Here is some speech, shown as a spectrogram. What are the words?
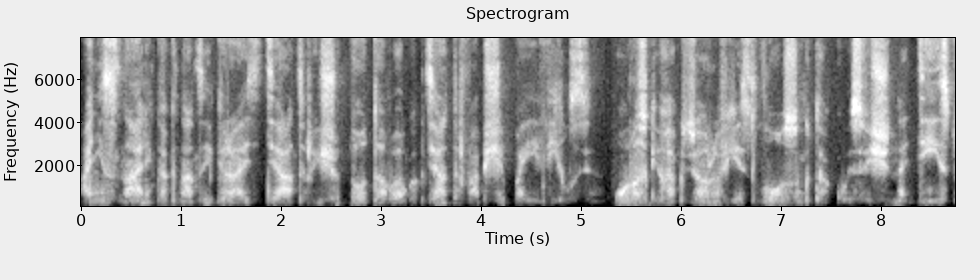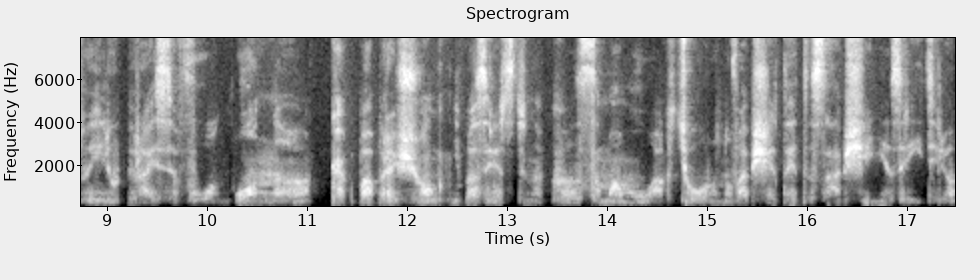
Они знали, как надо играть театр еще до того, как театр вообще появился. У русских актеров есть лозунг такой «Священнодействуй или убирайся вон». Он э, как бы обращен непосредственно к самому актеру, но вообще-то это сообщение зрителю.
